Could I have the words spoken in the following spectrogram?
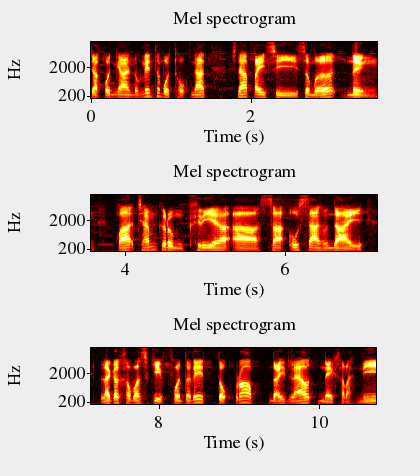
จากผลงานลงเล่นทั้งหมด 6 นัด ชนะไป 4 เสมอ 1 คว้าแชมป์กลุ่มเคลียร์อาซาอุสซานฮุนได และก็คาวาสกิฟอนเตเรตกรอบได้แล้วในครั้งนี้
